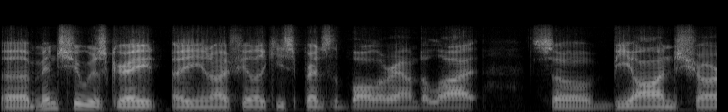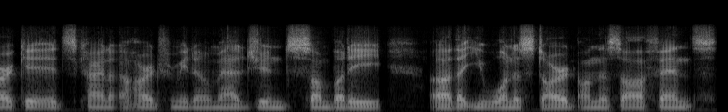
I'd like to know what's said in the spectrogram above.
Uh, Minshew was great. Uh, you know, I feel like he spreads the ball around a lot. So beyond Chark, it's kind of hard for me to imagine somebody uh, that you want to start on this offense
